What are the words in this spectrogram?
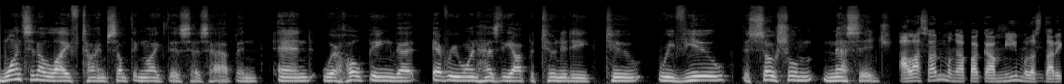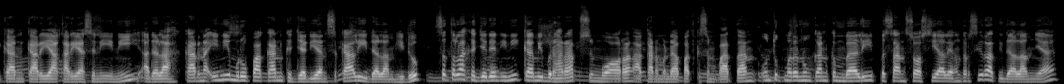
once in a lifetime something like this has happened and we're hoping that everyone has the opportunity to review the social message. Alasan mengapa kami melestarikan karya-karya seni ini adalah karena ini merupakan kejadian sekali dalam hidup. Setelah kejadian ini kami berharap semua orang akan mendapat kesempatan untuk merenungkan kembali pesan sosial yang tersirat di dalamnya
